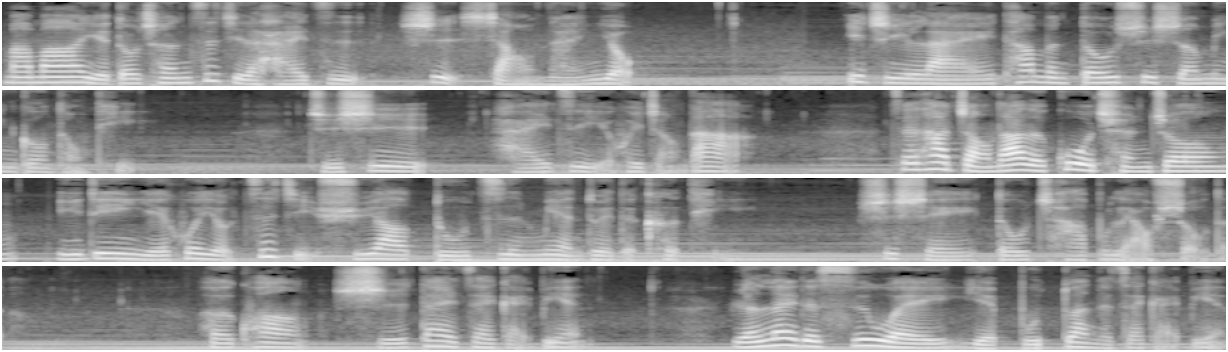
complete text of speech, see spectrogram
妈妈也都称自己的孩子是小男友。一直以来，他们都是生命共同体。只是孩子也会长大，在他长大的过程中，一定也会有自己需要独自面对的课题，是谁都插不了手的。何况时代在改变，人类的思维也不断的在改变。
